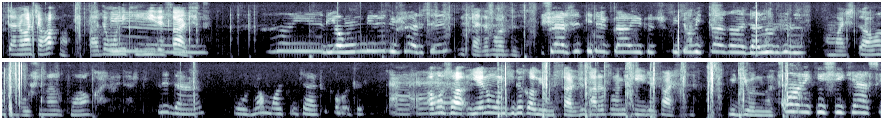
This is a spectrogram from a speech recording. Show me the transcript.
bir tane maç yapak mı? Zaten 12 hilesi açtı. Hayır ya 11'e düşerse de gördünüz. düşerse direkt veririz. Video bitti arkadaşlar görüşürüz. Maçta ama boşuna puan kaybeder. Neden? O zaman maç biterse kapatır. Ama sa- yeni 12'de kalıyormuş Sercan. Aras 12 hilesi açtı. Videonun adı. 12 şikası.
